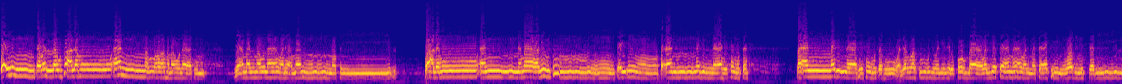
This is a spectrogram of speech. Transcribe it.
وإن تولوا فاعلموا أن الله مولاكم. نعم المولى ونعم النصير. واعلموا أن ما غنمتم من شيء فأن لله خمسه. فأن لله خمسه وللرسول ولذي القربى واليتامى والمساكين وابن السبيل.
